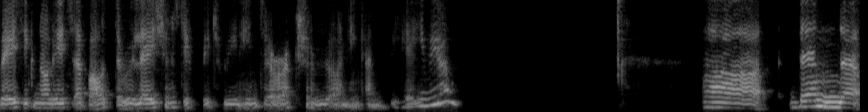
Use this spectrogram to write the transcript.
basic knowledge about the relationship between interaction, learning, and behavior. Uh, then uh,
